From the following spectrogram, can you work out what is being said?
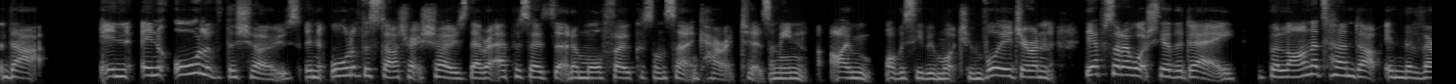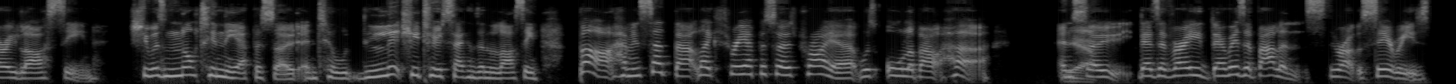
that in in all of the shows, in all of the Star Trek shows, there are episodes that are more focused on certain characters. I mean, I'm obviously been watching Voyager, and the episode I watched the other day, B'Elanna turned up in the very last scene. She was not in the episode until literally two seconds in the last scene. But having said that, like three episodes prior was all about her. And Yeah. so there's a very there is a balance throughout the series.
